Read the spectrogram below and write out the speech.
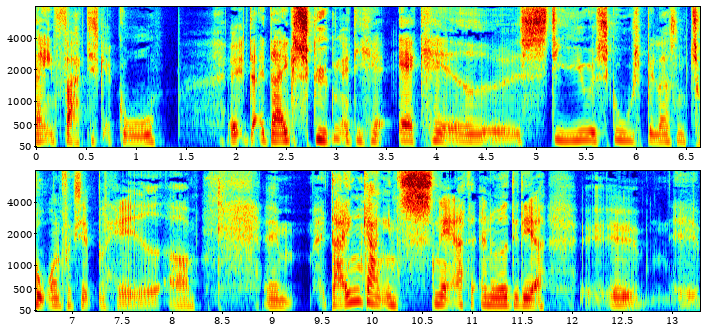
rent faktisk er gode. Øh, der, der er ikke skyggen af de her akavede, stive skuespillere, som Toren for eksempel havde, og øhm, der er ikke engang en snært af noget af det der... Øh, øh,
